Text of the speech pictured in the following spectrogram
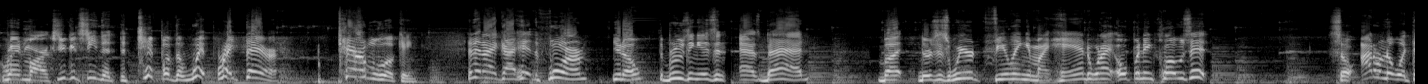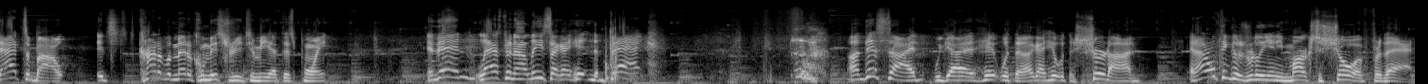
red marks. You can see the, the tip of the whip right there. Terrible looking. And then I got hit in the forearm. You know, the bruising isn't as bad, but there's this weird feeling in my hand when I open and close it. So I don't know what that's about. It's kind of a medical mystery to me at this point. And then, last but not least, I got hit in the back. Ugh. On this side, we got hit with the I got hit with the shirt on, and I don't think there's really any marks to show up for that.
